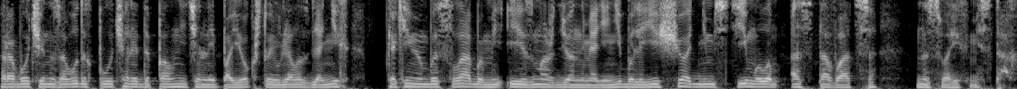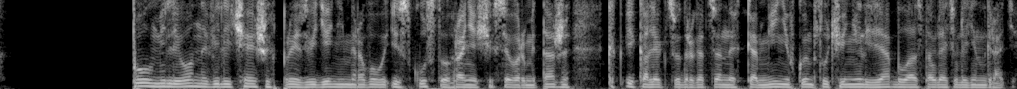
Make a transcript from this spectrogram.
Рабочие на заводах получали дополнительный паёк, что являлось для них, какими бы слабыми и изможденными они ни были, еще одним стимулом оставаться на своих местах. Полмиллиона величайших произведений мирового искусства, хранящихся в Эрмитаже, как и коллекцию драгоценных камней, ни в коем случае нельзя было оставлять в Ленинграде.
